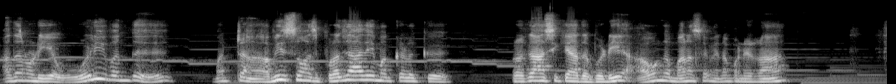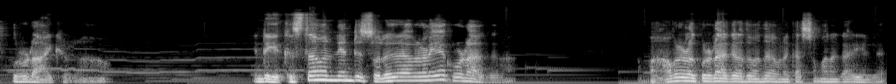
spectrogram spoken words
அதனுடைய ஒளி வந்து மற்ற அவிசுவாசி புரஜாதி மக்களுக்கு பிரகாசிக்காதபடி அவங்க மனசை என்ன பண்ணிடுறான்? குருடாக்கிடுறான். இன்றைக்கு கிறிஸ்தவன் என்று சொல்லுகிறவர்களையே குருடாக்குறான். அப்ப அவர்களை குருடாக்குறது வந்து அவனுக்கு கஷ்டமான காரியம் இல்லை.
